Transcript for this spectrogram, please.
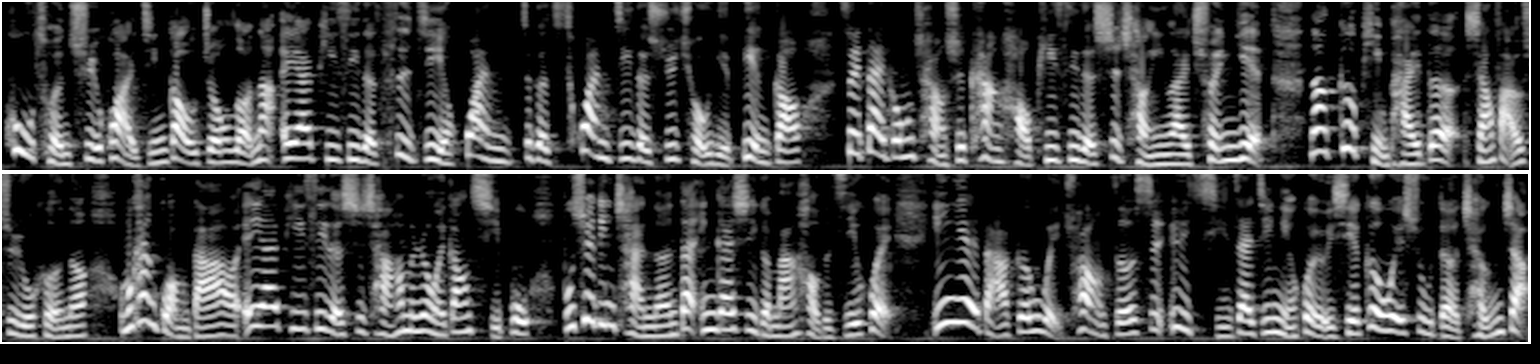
库存去化已经告终了。那 A I P C 的四季换这个换机的需求也变高，所以代工厂是看好 P C 的市场迎来春宴。那各品牌的想法又是如何呢？我们看广达哦，A I P C 的市场，他们认为刚起步，不确定产能，但应该是一个蛮好的。机会，英业达跟伟创则是预期在今年会有一些个位数的成长。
